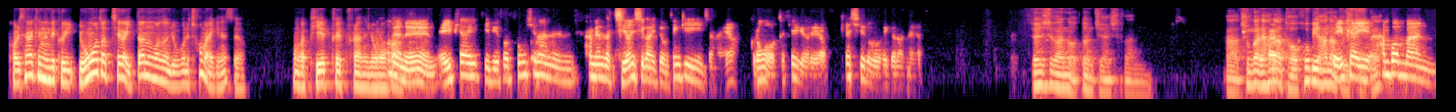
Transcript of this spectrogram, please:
걸 생각했는데 그 용어 자체가 있다는 거는 요번에 처음 알긴 했어요. 뭔가 BFF라는 용어가. 그러면은 API끼리 서 통신하는 하면서 지연 시간이 좀 생기잖아요. 그런 걸 어떻게 해결해요? 캐시로 해결하나요? 지연 시간은 어떤 지연 시간? 아, 중간에 하나 더, hop이 하나 더 API? 한 번만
